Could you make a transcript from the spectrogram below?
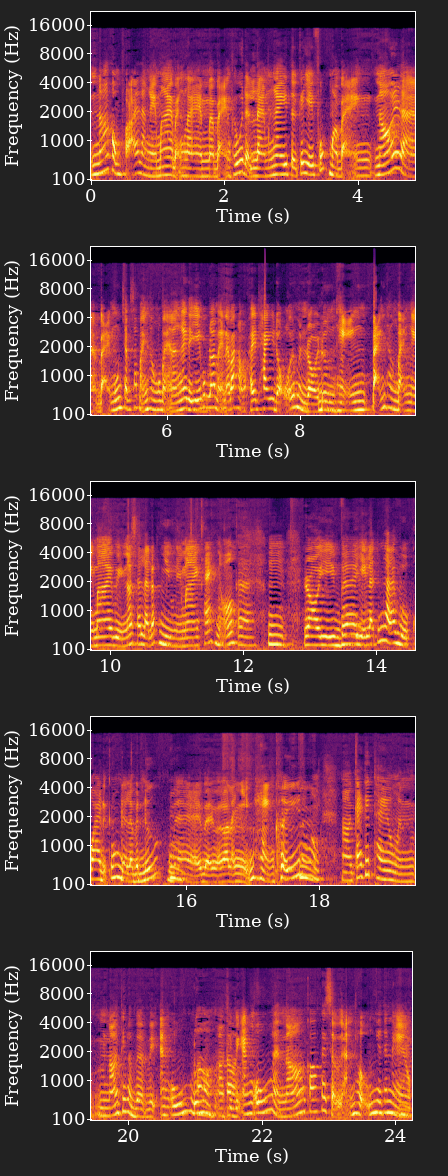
nó không phải là ngày mai bạn làm mà bạn phải quyết định làm ngay từ cái giây phút mà bạn nói là bạn muốn chăm sóc bản thân của bạn là ngay từ giây phút đó bạn đã bắt đầu phải thay đổi mình rồi. Đừng hẹn bản thân bạn ngày mai vì nó sẽ là rất nhiều ngày mai khác nữa. Ok. ừ. rồi về vậy là chúng ta đã vượt qua được cái vấn đề là bình nước về về gọi là nhiễm hàn khí đúng không? À, cái tiếp theo mình, mình nói tiếp là về việc ăn uống đúng Ờ, không? À, thì rồi. việc ăn uống là nó có cái sự ảnh hưởng như thế nào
